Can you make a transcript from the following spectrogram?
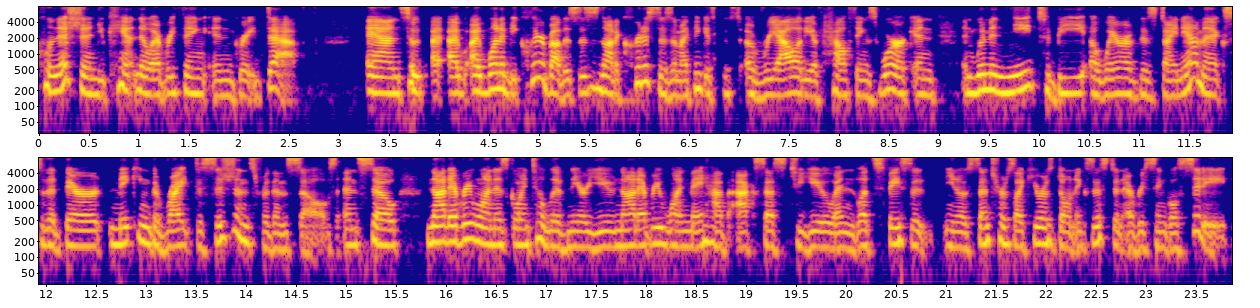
clinician you can't know everything in great depth and so I, I want to be clear about this. This is not a criticism. I think it's just a reality of how things work. And, and women need to be aware of this dynamic so that they're making the right decisions for themselves. And so not everyone is going to live near you. Not everyone may have access to you. And let's face it, you know, centers like yours don't exist in every single city.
